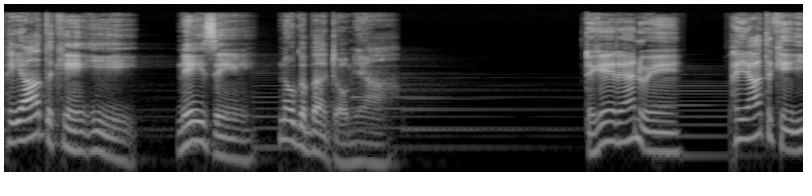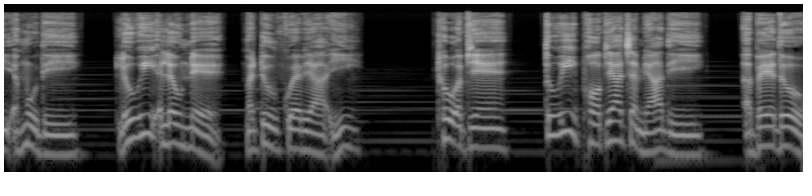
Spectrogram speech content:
ဖျားသခင်ဤနေ့စဉ်နှုတ်ကပတ်တော်များတကယ်တမ်းတွင်ဖျားသခင်ဤအမှုသည် လူဤအလုံးနှင့်မတူကွဲပြား၏ထို့အပြင် သူဤဖော်ပြချက်များသည်အဘယ်သို့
